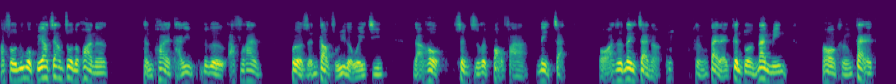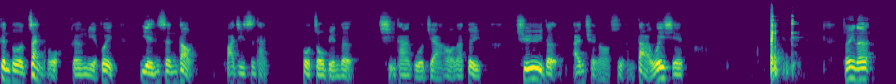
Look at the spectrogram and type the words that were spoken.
他说，如果不要这样做的话呢，很快塔利这个阿富汗会有人道主义的危机，然后甚至会爆发内战。哇，这个内战呢，可能带来更多的难民，哦，可能带来更多的战火，可能也会延伸到巴基斯坦或周边的。其他国家哦，那对区域的安全哦是很大的威胁。所以呢，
